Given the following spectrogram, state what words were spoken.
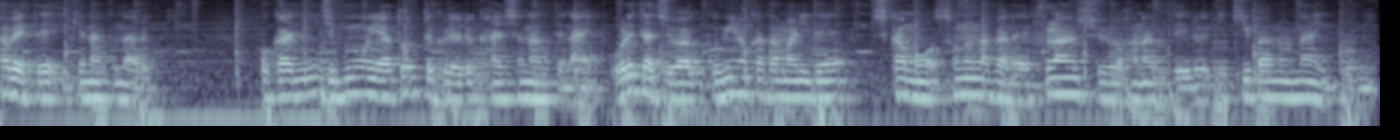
食べていけなくなる。他に自分を雇ってくれる会社なんてない。俺たちはゴミの塊でしかもその中でフランシュを放っている行き場のないゴミ。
